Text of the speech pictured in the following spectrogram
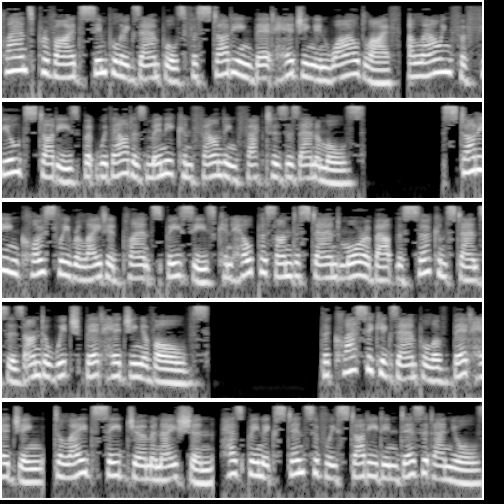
Plants provide simple examples for studying bet hedging in wildlife, allowing for field studies but without as many confounding factors as animals. Studying closely related plant species can help us understand more about the circumstances under which bet hedging evolves. The classic example of bet hedging, delayed seed germination, has been extensively studied in desert annuals.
